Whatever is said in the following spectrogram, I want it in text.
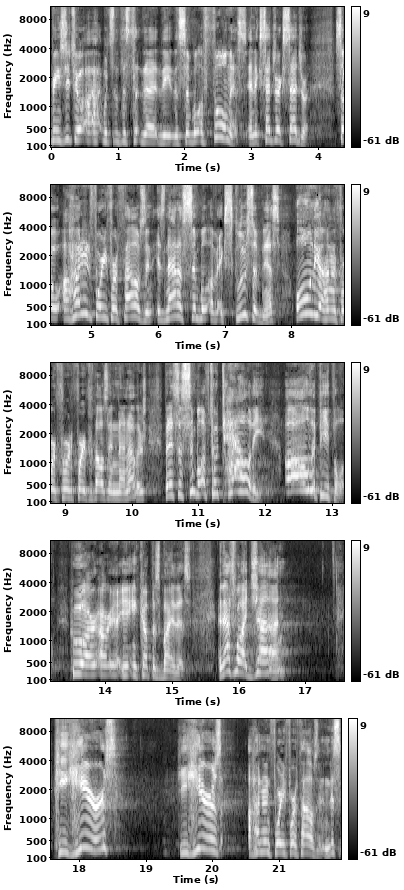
brings you to uh, which is the, the, the, the, symbol of fullness, and et cetera, et cetera. So 144,000 is not a symbol of exclusiveness, only 144,000 and none others, but it's a symbol of totality, all the people who are, are encompassed by this. And that's why John, he hears, he hears 144,000. And this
